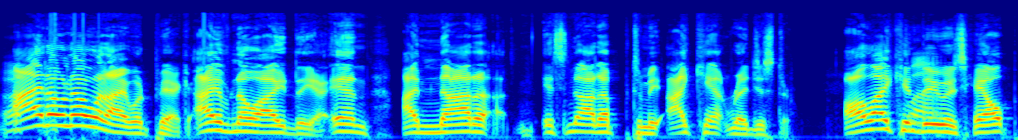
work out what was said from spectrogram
I don't know what I would pick. I have no idea, and I'm not a. It's not up to me. I can't register. All I can do is help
